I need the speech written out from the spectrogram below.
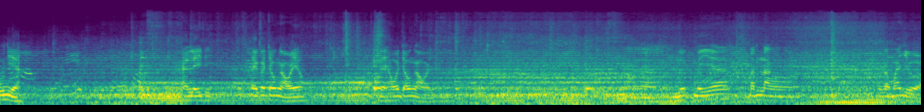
uống gì à? Hai ly đi. Đây có chỗ ngồi không? Đây không có chỗ ngồi. À, nước mía bánh lăng rau má dừa.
